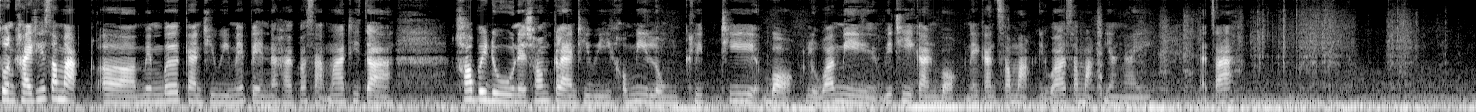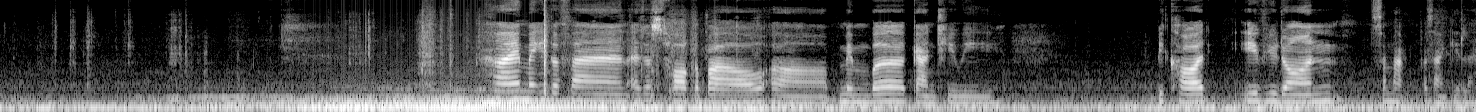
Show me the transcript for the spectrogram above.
ส่วนใครที่สมัครเอ่อเมมเบอร์การทีวีไม่เป็นนะคะ ก็สามารถที่จะเข้าไปดูในช่องแกลนทีวีเขามีลงคลิปที่บอกหรือว่ามีวิธีการบอกในการสมัครหรือว่าสมัครยังไงนะจ๊ะ Hi my inter fan I just talk about uh, member การทีวี because if you don't สมัครภาษาอังกฤษอะไร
